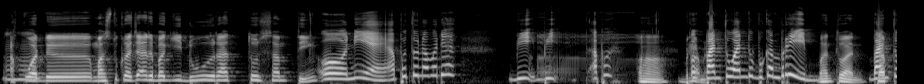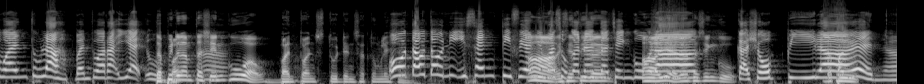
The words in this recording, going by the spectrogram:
Mm-hmm. Aku ada masa tu kerajaan ada bagi 200 something. Oh, ni eh. Apa tu nama dia? Bi, bi, apa? Uh, Brim? Bantuan tu bukan BRIM. bantuan. Bantuan tu lah. Bantuan rakyat tu. Tapi dalam Tashengu tau. Bantuan student satu Malaysia. Oh tahu-tahu ni insentif yang Ah, dimasukkan insentif dalam yang- Tacenggu ah, lah. ya, dalam Tacenggu. Kat Shopee lah Dapat- kan. Ha.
